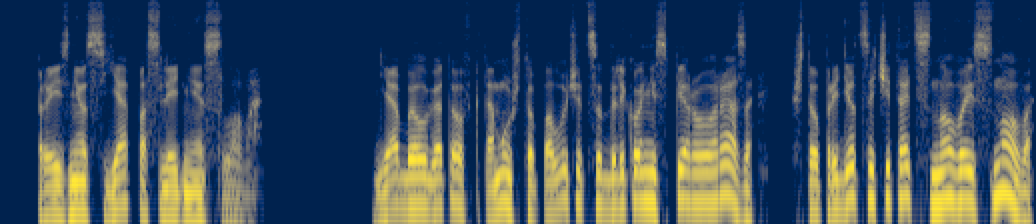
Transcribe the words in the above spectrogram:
— произнес я последнее слово. Я был готов к тому, что получится далеко не с первого раза, что придется читать снова и снова,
